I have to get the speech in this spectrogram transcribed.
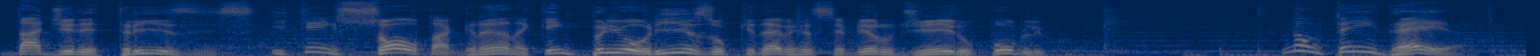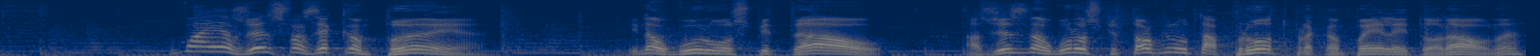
dá diretrizes e quem solta a grana, quem prioriza o que deve receber o dinheiro público, não tem ideia vai às vezes fazer campanha, inaugura um hospital, às vezes inaugura um hospital que não está pronto para a campanha eleitoral, né?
